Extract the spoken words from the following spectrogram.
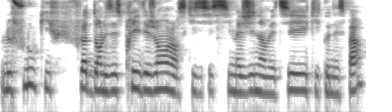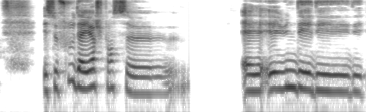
le flou qui flotte dans les esprits des gens lorsqu'ils s'imaginent un métier qu'ils connaissent pas. Et ce flou d'ailleurs, je pense, euh, est, est une des, des, des,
